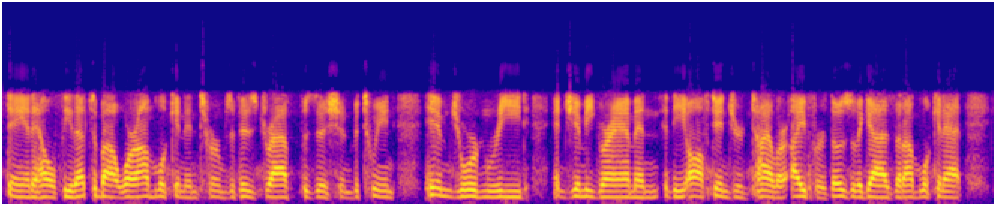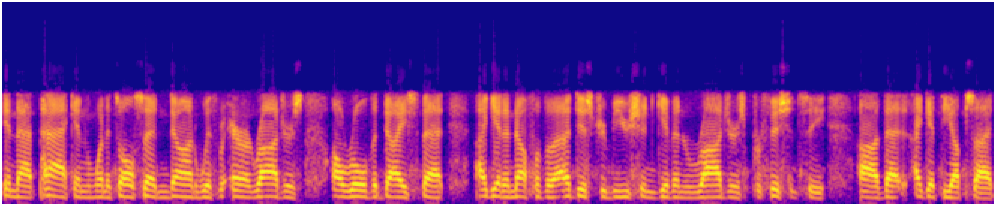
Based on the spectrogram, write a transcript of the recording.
staying healthy. That's about where I'm looking in terms of his draft position between him, Jordan Reed, and Jimmy Graham, and the oft injured Tyler Eifert. Those are the guys that I'm looking at in that pack. And when it's all said and done with Aaron Rodgers, I'll roll the dice that I get enough of a, a distribution given Rodgers' proficiency uh, that I get the upside.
